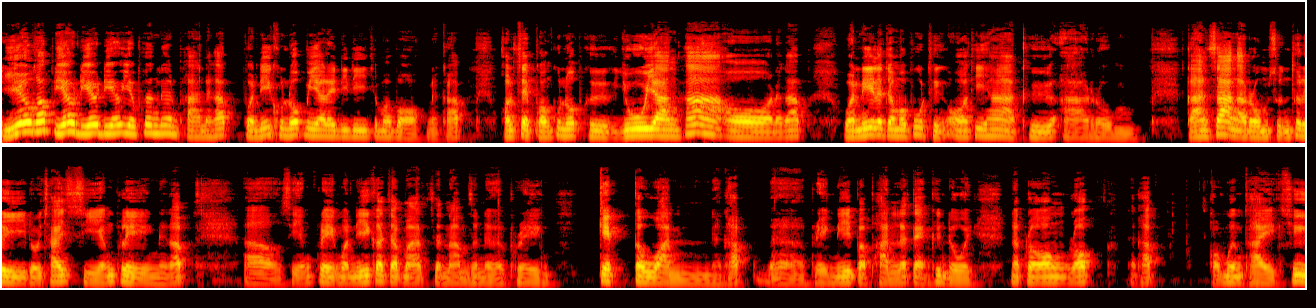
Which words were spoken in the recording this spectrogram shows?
เดี๋ยวครับเดี๋ยวเดี๋ยวเดี๋ยวอย่าเพิ่งเลื่อนผ่านนะครับ วันนี้คุณนบมีอะไรดีๆ จะมาบอกนะครับคอนเซปต์ของคุณนบคืออยู่อย่าง5อนะครับ วันนี้เราจะมาพูดถึงอที่ 5 คืออารมณ์ การสร้างอารมณ์สุนทรีโดยใช้เสียงเพลงนะครับเเสียงเพลงวันนี้ก็จะมาจะนำเสนอเพลงเก็บตะวันนะครับเเพลงนี้ประพันธ์และแต่งขึ้นโดยนักร้องร็อกนะครับของเมืองไทยชื่อ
